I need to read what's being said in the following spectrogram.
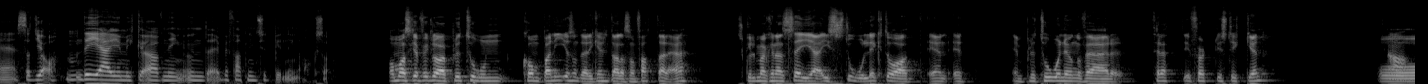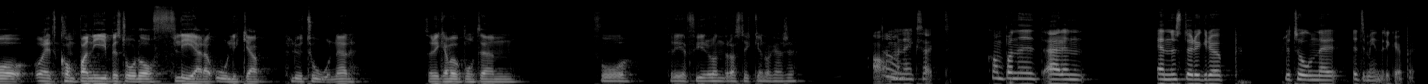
Eh, Så att ja, det är ju mycket övning under befattningsutbildning också. Om man ska förklara pluton, kompani och sånt där, det är kanske inte alla som fattar det. Skulle man kunna säga i storlek då att en, ett, en pluton är ungefär 30-40 stycken? Och, Ja. och ett kompani består då av flera olika plutoner. Så det kan vara upp mot en 2, 3, 400 stycken då kanske? Ja, Ja. men exakt. Kompaniet är en ännu större grupp, plutoner lite mindre grupper.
